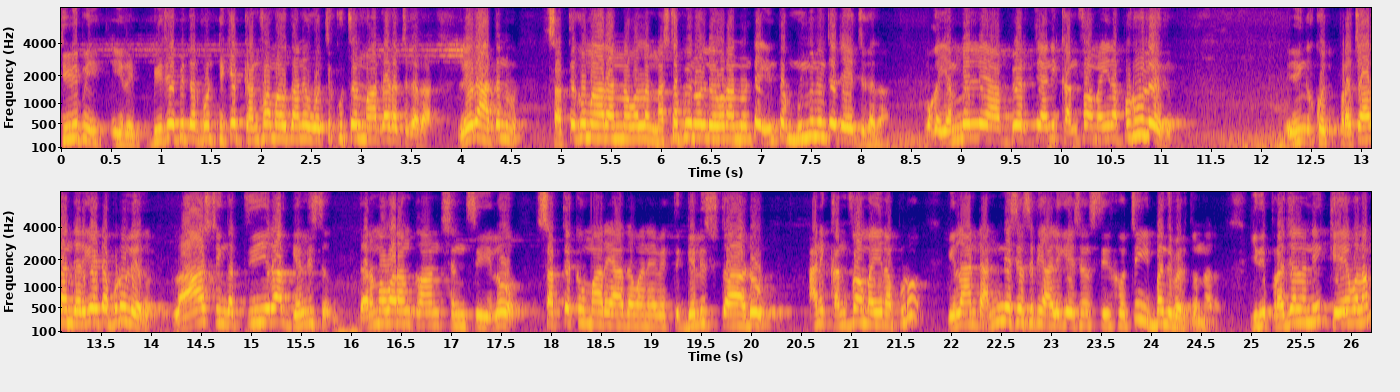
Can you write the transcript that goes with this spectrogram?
టీడీపీ బీజేపీ తరఫున టికెట్ కన్ఫర్మ్ అవుతానే వచ్చి కూర్చొని మాట్లాడొచ్చు కదా. లేదా అతను సత్యకుమార్ అన్న వల్ల నష్టపోయిన వాళ్ళు ఎవరన్నా ఉంటే ఇంతకు ముందు నుంచే చేయొచ్చు కదా. ఒక ఎమ్మెల్యే అభ్యర్థి అని కన్ఫర్మ్ అయినప్పుడు లేదు. ఇంకా కొద్ది ప్రచారం జరిగేటప్పుడు లేదు. లాస్ట్ ఇంకా తీరా గెలిస్తు ధర్మవరం కాన్స్టెన్సీలో సత్యకుమార్ యాదవ్ అనే వ్యక్తి గెలుస్తాడు అని కన్ఫర్మ్ అయినప్పుడు ఇలాంటి అన్నెసెసరీ అలిగేషన్స్ తీసుకొచ్చి ఇబ్బంది పెడుతున్నారు. ఇది ప్రజలని కేవలం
